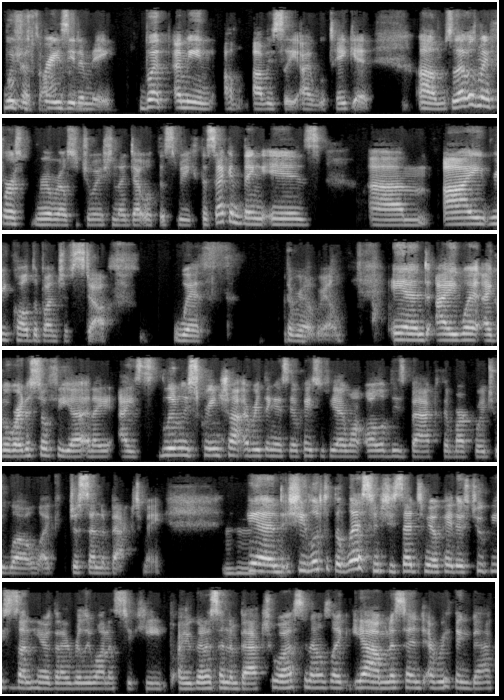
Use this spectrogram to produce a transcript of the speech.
which was crazy awesome. to me. But i mean obviously i will take it. Um, so that was my first real real situation that i dealt with this week. The second thing is um, i recalled a bunch of stuff with the real real. And i went i go right to sophia and i i literally screenshot everything. I say okay sophia i want all of these back. They're marked way too low. Like just send them back to me. Mm-hmm. and she looked at the list and she said to me okay there's two pieces on here that i really want us to keep. Are you going to send them back to us? And i was like yeah i'm going to send everything back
